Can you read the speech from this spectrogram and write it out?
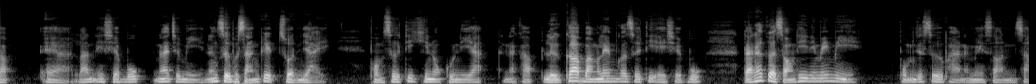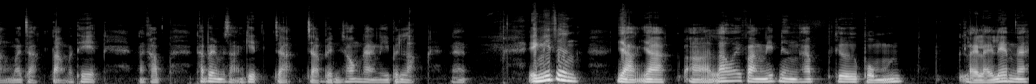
กับร้านเอเชียบุ๊กน่าจะมีหนังสือภาษาอังกฤษส่วนใหญ่ ผมซื้อที่คิโนคุนิยะนะครับ หรือก็บางเล่มก็ซื้อที่เอเชียบุ๊กแต่ถ้าเกิด 2 ที่นี้ไม่มี ผมจะซื้อผ่านอเมซอนสั่งมาจากต่างประเทศนะครับ ถ้าเป็นภาษาอังกฤษจะจะเป็นช่องทางนี้เป็นหลักนะอีกนิดนึงอยากอยากเล่าให้ฟังนิดนึงครับ คือผมหลาย ๆ เล่มนะ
